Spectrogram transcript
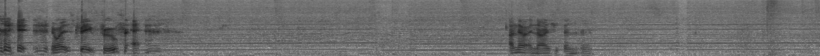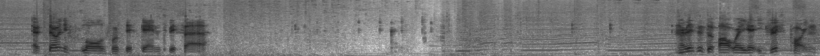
it went straight through me. I know it annoys you, doesn't it? There's so many flaws with this game, to be fair. And this is the part where you get your drift points.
